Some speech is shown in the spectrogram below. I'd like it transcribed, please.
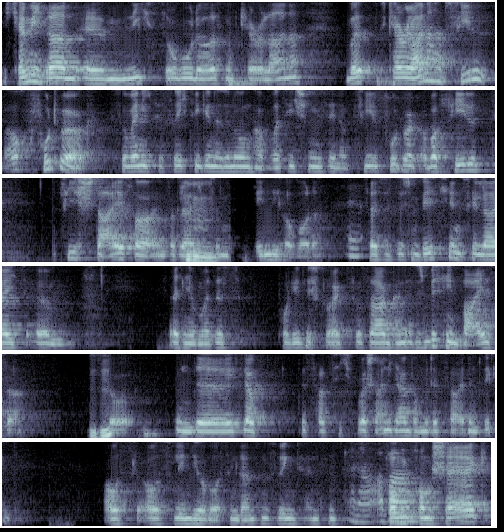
Ich kenne mich da ähm, nicht so gut aus mit Carolina. Aber Carolina hat viel auch Footwork so wenn ich das richtig in Erinnerung habe, was ich schon gesehen habe. Viel Footwork, aber viel, viel steifer im Vergleich mhm. zum Indie Hop, oder? Ja. Das heißt, es ist ein bisschen vielleicht, ähm, ich weiß nicht, ob man das politisch korrekt so sagen kann, es ist ein bisschen weißer. Mhm. So. Und äh, ich glaube, das hat sich wahrscheinlich einfach mit der Zeit entwickelt. Aus, aus Lindy Hop, aus den ganzen Swing-Tänzen. Genau, vom, vom Shag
